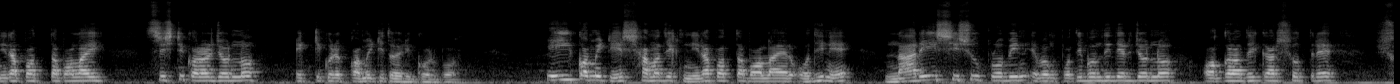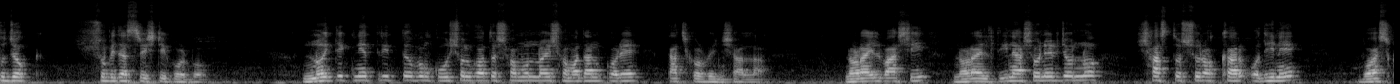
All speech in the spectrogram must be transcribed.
নিরাপত্তা বলাই সৃষ্টি করার জন্য একটি করে কমিটি তৈরি করব। এই কমিটির সামাজিক নিরাপত্তা বলয়ের অধীনে নারী, শিশু, প্রবীণ এবং প্রতিবন্ধীদের জন্য অগ্রাধিকার সূত্রে সুযোগ সুবিধা সৃষ্টি করব। নৈতিক নেতৃত্ব এবং কৌশলগত সমন্বয় সমাধান করে কাজ করবে ইনশাল্লাহ নড়াইলবাসী, নড়াইল তিন আসনের জন্য স্বাস্থ্য সুরক্ষার অধীনে বয়স্ক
